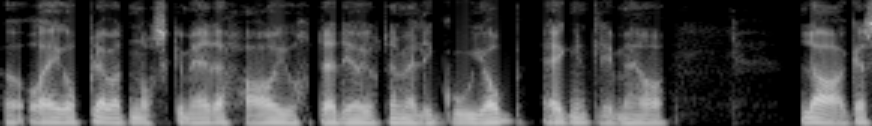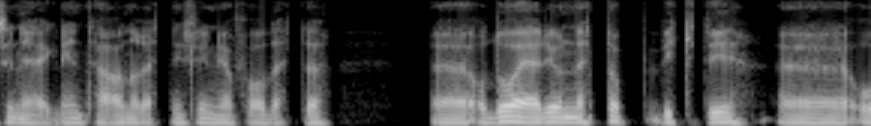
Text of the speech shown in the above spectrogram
og jeg opplever at norske medier har gjort det. De har gjort en veldig god jobb, egentlig, med å lage sine egne interne retningslinjer for dette. Uh, og da er det jo nettopp viktig å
